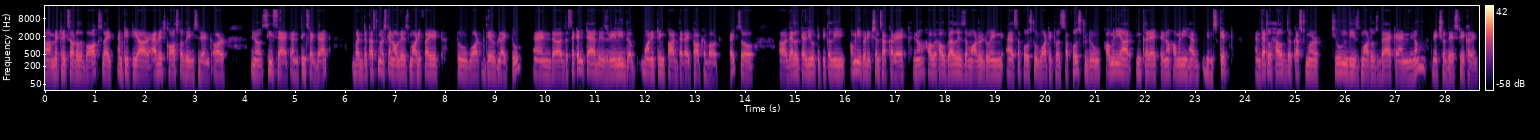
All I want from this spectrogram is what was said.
uh, metrics out of the box like MTTR, average cost of the incident, or you know CSAT and things like that but the customers can always modify it to what they would like to. And uh, the second tab is really the monitoring part that I talked about, right? So uh, that'll tell you typically how many predictions are correct, you know, how, how well is the model doing as opposed to what it was supposed to do, how many are incorrect, you know, how many have been skipped. And that'll help the customer tune these models back and you know make sure they stay current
